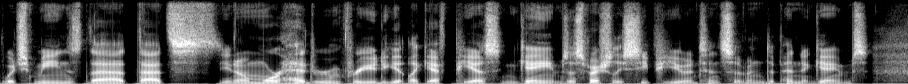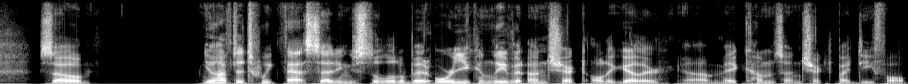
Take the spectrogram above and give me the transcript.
which means that that's, you know, more headroom for you to get like FPS in games, especially CPU intensive and dependent games. So you'll have to tweak that setting just a little bit or you can leave it unchecked altogether. Um, it comes unchecked by default.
